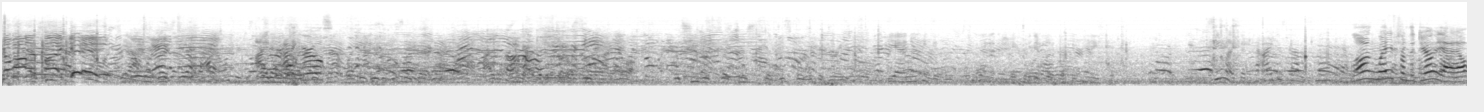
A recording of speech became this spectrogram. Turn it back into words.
Come on, Mikey! I don't know. Girls. I think we can say that now. I don't know. I just don't see it now. But she just said, she said, just go with the drink. Yeah, and you can get these. You did put pennies. See, long way from the dairy aisle.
